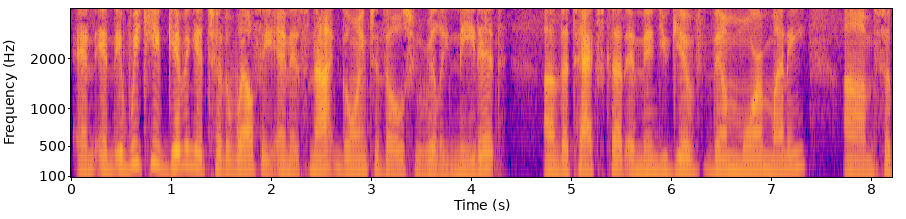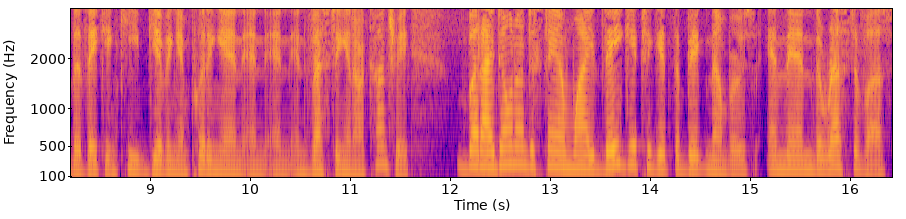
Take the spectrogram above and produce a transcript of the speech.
and, and if we keep giving it to the wealthy and it's not going to those who really need it, uh, the tax cut, and then you give them more money um, so that they can keep giving and putting in and, and investing in our country. But I don't understand why they get to get the big numbers and then the rest of us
